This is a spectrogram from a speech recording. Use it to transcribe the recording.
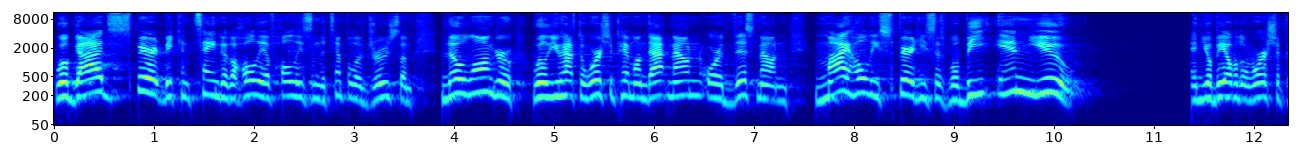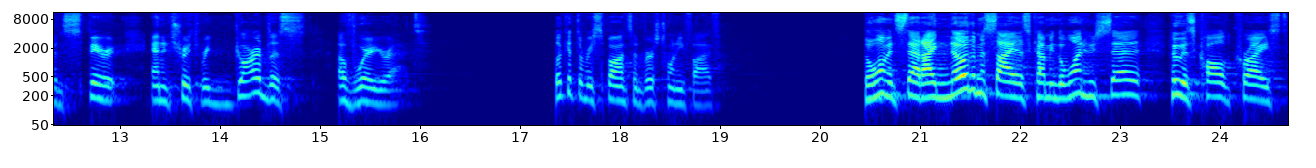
will God's Spirit be contained to the Holy of Holies in the Temple of Jerusalem. No longer will you have to worship Him on that mountain or this mountain. My Holy Spirit, He says, will be in you. And you'll be able to worship in spirit and in truth, regardless of where you're at. Look at the response in verse 25. The woman said, I know the Messiah is coming, the one who said who is called Christ.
